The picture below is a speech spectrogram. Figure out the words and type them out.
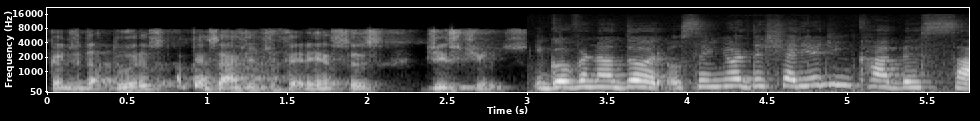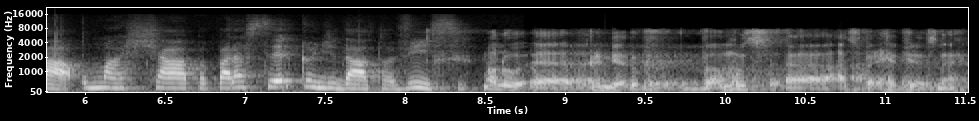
candidaturas, apesar de diferenças de estilos. E governador, o senhor deixaria de encabeçar uma chapa para ser candidato a vice? Malu, é, primeiro vamos uh, às prévias, né?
